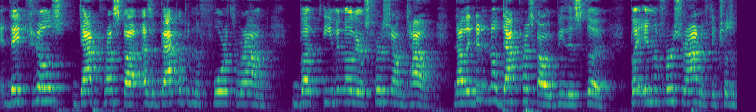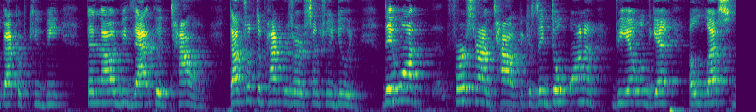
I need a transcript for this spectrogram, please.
and they chose Dak Prescott as a backup in the fourth round, but even though there's first round talent. Now, they didn't know Dak Prescott would be this good, but in the first round, if they chose a backup QB, then that would be that good talent. That's what the Packers are essentially doing. They want first round talent because they don't want to be able to get a less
